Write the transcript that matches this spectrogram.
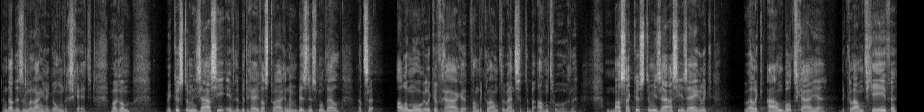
En dat is een belangrijk onderscheid. Waarom? Bij customisatie heeft het bedrijf als het ware een businessmodel dat ze alle mogelijke vragen van de wensen te beantwoorden. Massacustomisatie is eigenlijk welk aanbod ga je de klant geven,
